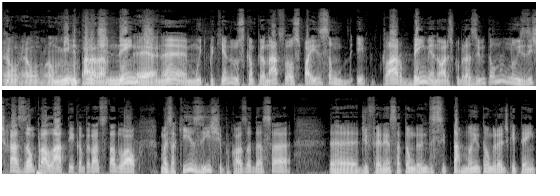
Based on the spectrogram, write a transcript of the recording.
É um, é um, é um mini um continente, né? Muito pequeno, e os campeonatos lá, os países são, claro, bem menores que o Brasil, então não, não existe razão para lá ter campeonato estadual. Mas aqui existe, por causa dessa é, diferença tão grande, desse tamanho tão grande que tem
